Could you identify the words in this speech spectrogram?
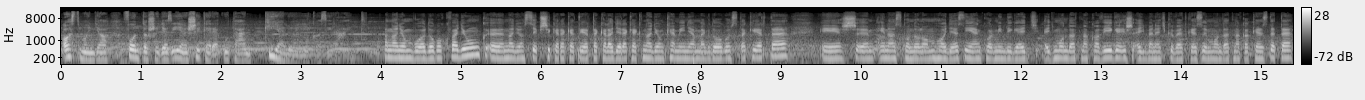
Azt mondja, fontos, hogy az ilyen sikerek után kijelöljék az irányt. Nagyon boldogok vagyunk, nagyon szép sikereket értek el a gyerekek, nagyon keményen megdolgoztak érte, és én azt gondolom, hogy ez ilyenkor mindig egy, egy mondatnak a vége, és egyben egy következő mondatnak a kezdete,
